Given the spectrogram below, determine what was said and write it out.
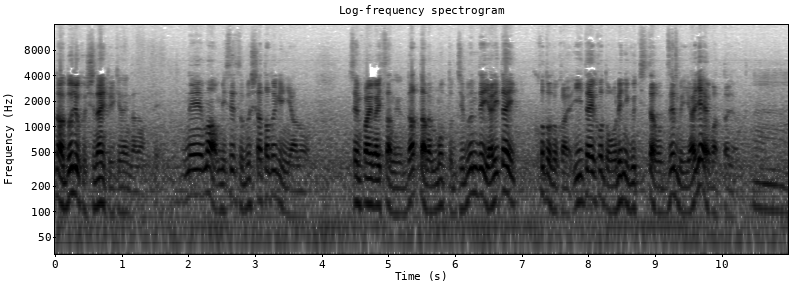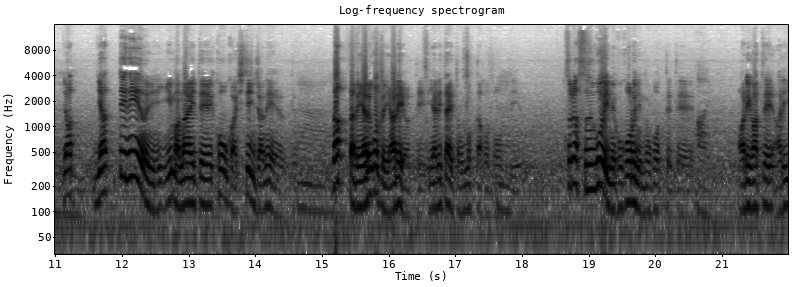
だから努力しないといけないんだなって。ねまあ店潰しちゃった時にあの先輩が言ってたんだけどだったらもっと自分でやりたいこととか言いたいことを俺に愚痴ってたこと全部やりゃよかったじゃんうん。ややってねえのに今泣いて後悔してんじゃねえよって。うん。だったらやることやれよってやりたいと思ったことをっていう。それはすごいね心に残ってて。はい。ありがてえあり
